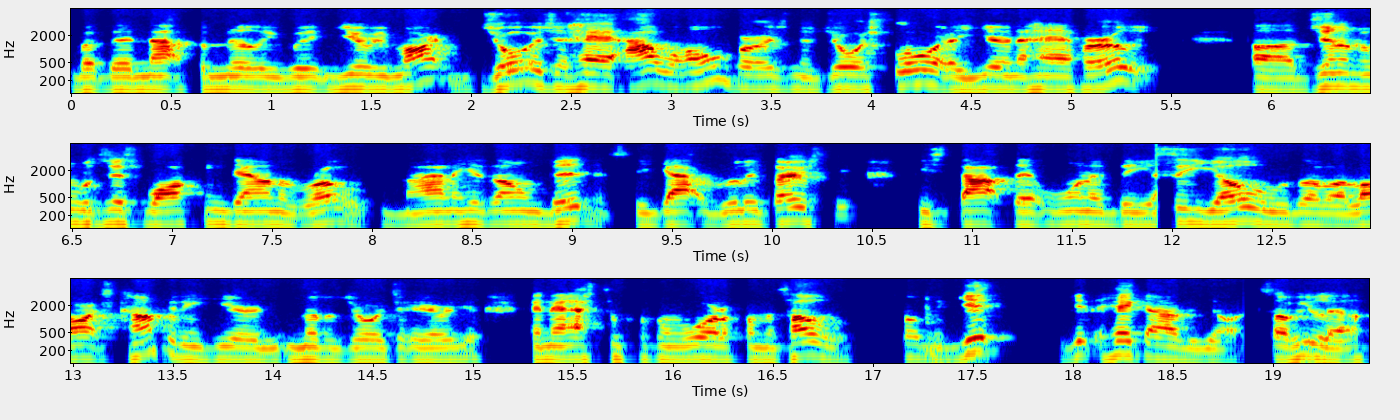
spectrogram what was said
but they're not familiar with Eurie Martin. Georgia had our own version of George Floyd a year and a half earlier uh, gentleman was just walking down the road, minding his own business. He got really thirsty. He stopped at one of the CEOs of a large company here in Middle Georgia area and asked him for some water from his hose. Told him to get get the heck out of the yard. So he left.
